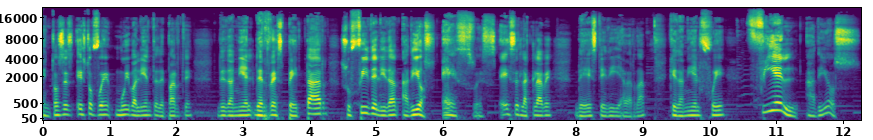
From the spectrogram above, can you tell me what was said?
Entonces esto fue muy valiente de parte de Daniel de respetar su fidelidad a Dios. Eso es, esa es la clave de este día, ¿verdad? Que Daniel fue fiel a Dios.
